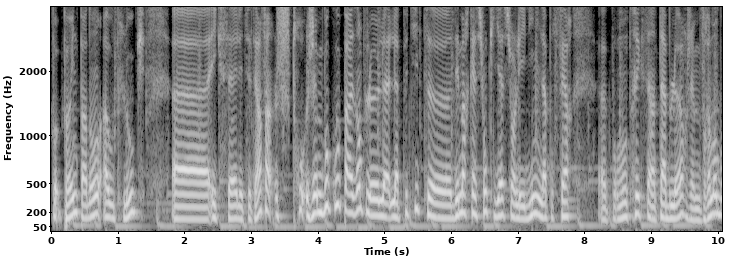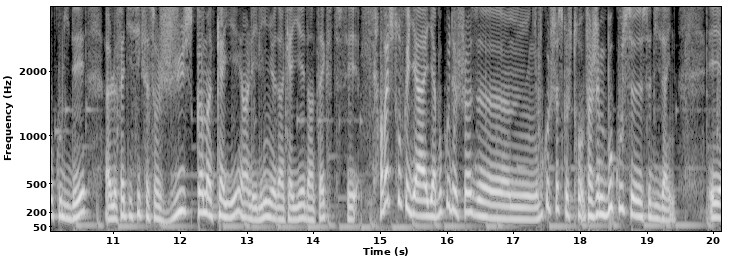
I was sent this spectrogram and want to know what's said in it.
po- point, pardon, Outlook, euh, Excel, etc. Enfin, j'aime beaucoup, par exemple, la, petite euh, démarcation qu'il y a sur les lignes là pour faire, euh, pour montrer que c'est un tableur. J'aime vraiment beaucoup l'idée. Le fait ici que ça soit juste comme un cahier, hein, les lignes d'un cahier, d'un texte, c'est. En fait, je trouve qu'il y a, beaucoup de choses, beaucoup de choses que je trouve. Enfin, j'aime beaucoup ce, design. Et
